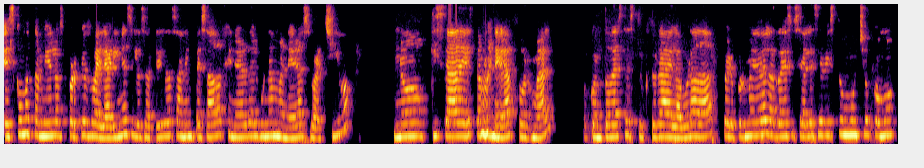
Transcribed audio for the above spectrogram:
es como también los propios bailarines y los artistas han empezado a generar de alguna manera su archivo, no quizá de esta manera formal o con toda esta estructura elaborada, pero por medio de las redes sociales he visto mucho cómo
